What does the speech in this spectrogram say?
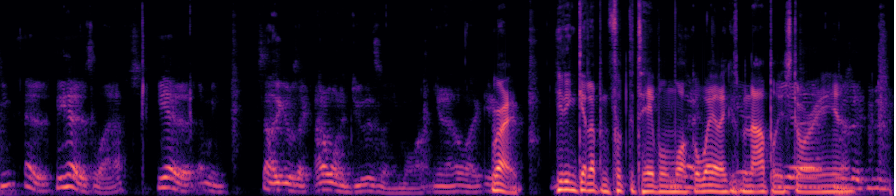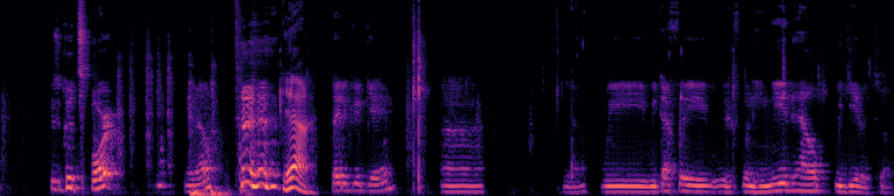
he, he had he had his laughs. He had. A, I mean, it's not like he was like, I don't want to do this anymore. You know, like Right. He didn't get up and flip the table and walk away like his Yeah. Monopoly story. You know. was, he was a good sport. You know, Yeah. played a good game. Uh, you know, we we definitely when he needed help, we gave it to him.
